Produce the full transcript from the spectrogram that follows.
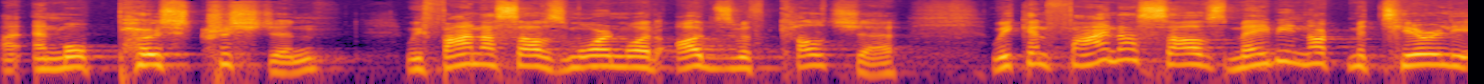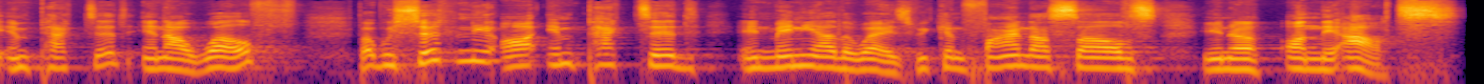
uh, and more post Christian, we find ourselves more and more at odds with culture, we can find ourselves maybe not materially impacted in our wealth, but we certainly are impacted in many other ways. We can find ourselves, you know, on the outs.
